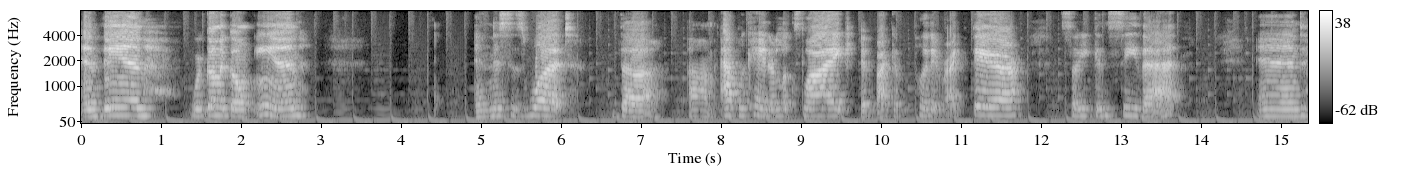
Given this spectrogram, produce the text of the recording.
And then we're gonna go in and this is what the um, applicator looks like. If I could put it right there so you can see that. And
